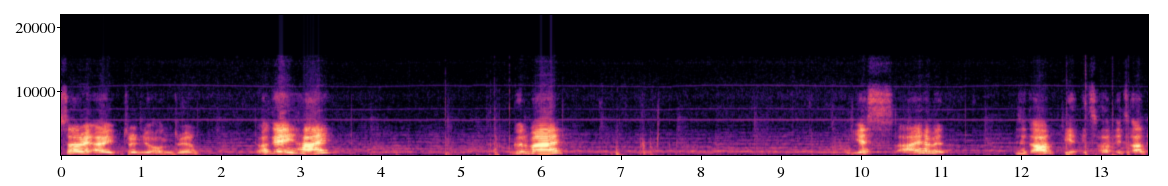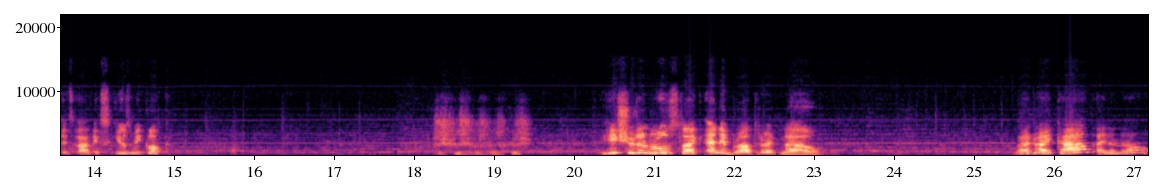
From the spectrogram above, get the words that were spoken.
Sorry, I turned you on drill. Okay, hi. Goodbye. Yes, I have it. Is it on? Yeah, it's on. It's on. It's on. Excuse me, clock. He shouldn't lose like any blood right now. Where do I cut? I don't know.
